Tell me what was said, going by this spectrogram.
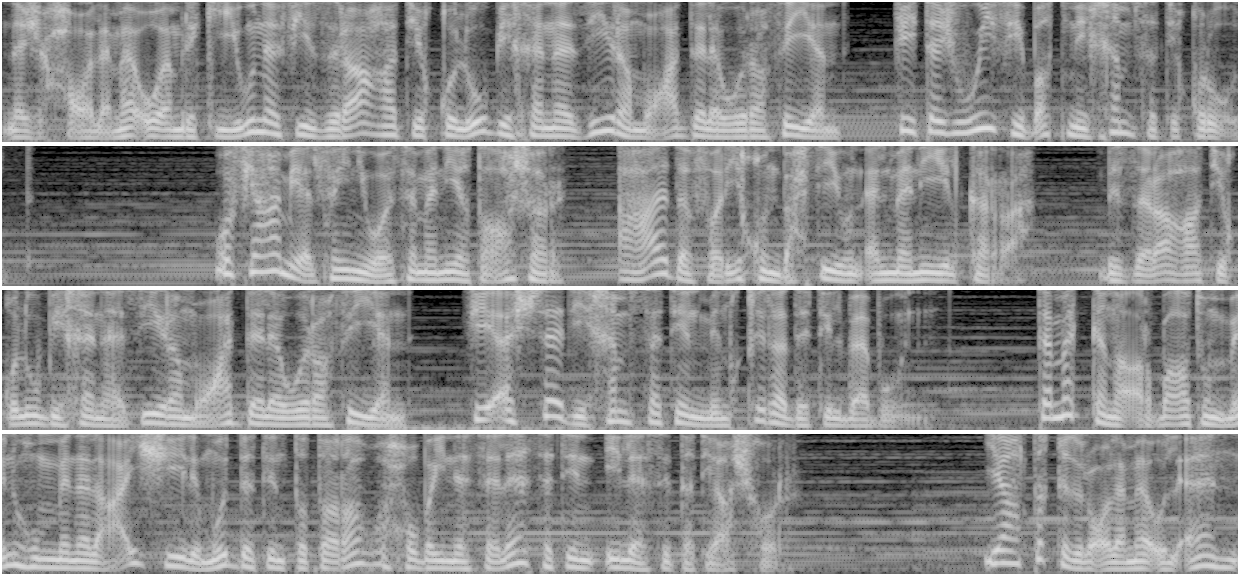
نجح علماء أمريكيون في زراعة قلوب خنازير معدلة وراثيا في تجويف بطن خمسة قرود. وفي عام 2018 أعاد فريق بحثي ألماني الكرة بزراعة قلوب خنازير معدلة وراثيا في أجساد خمسة من قردة البابون تمكن أربعة منهم من العيش لمدة تتراوح بين ثلاثة إلى ستة أشهر يعتقد العلماء الآن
